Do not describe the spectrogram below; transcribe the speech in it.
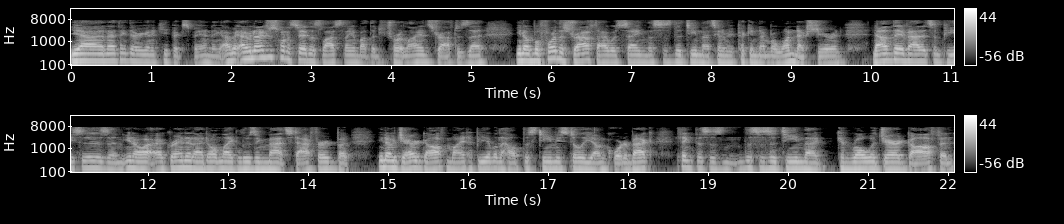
Yeah, and I think they're going to keep expanding. I mean, I mean, I just want to say this last thing about the Detroit Lions draft is that, you know, before this draft, I was saying this is the team that's going to be picking number one next year, and now that they've added some pieces, and you know, I, granted, I don't like losing Matt Stafford, but you know, Jared Goff might be able to help this team. He's still a young quarterback. I think this is this is a team that can roll with Jared Goff and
